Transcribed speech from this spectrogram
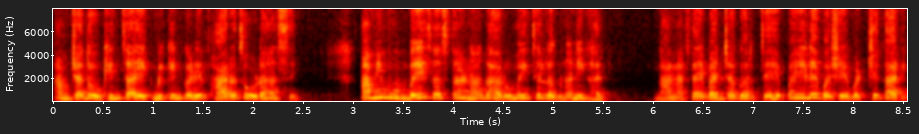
आमच्या दोघींचा एकमेकींकडे फारच ओढा असे. आम्ही मुंबईत असताना घारुमाईचे लग्न निघाले. नानासाहेबांच्या घरचे हे पहिले व शेवटचे कार्य.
